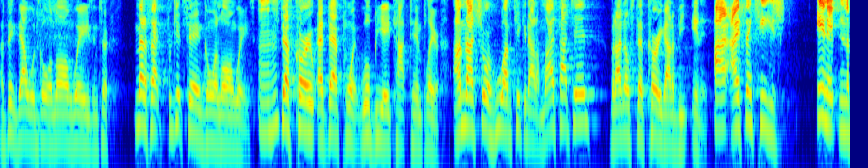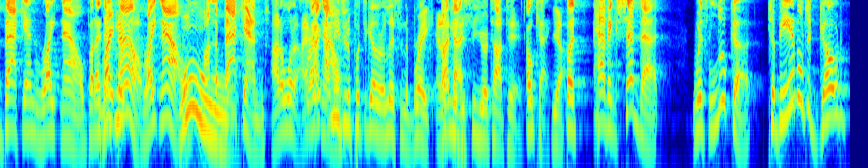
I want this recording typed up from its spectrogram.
I think that would go a long ways in terms Matter of fact, forget saying going long ways. Mm-hmm. Steph Curry at that point will be a top 10 player. I'm not sure who I'm kicking out of my top 10, but I know Steph Curry got to be in it. I, I think he's in it in the back end right now. But I think Right for- now? right now Ooh. on the back end, I don't want to. Right I, I need you to put together a list in the break, and I need Okay. to see your top 10. Okay. Yeah. But having said that, with Luka to be able to go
